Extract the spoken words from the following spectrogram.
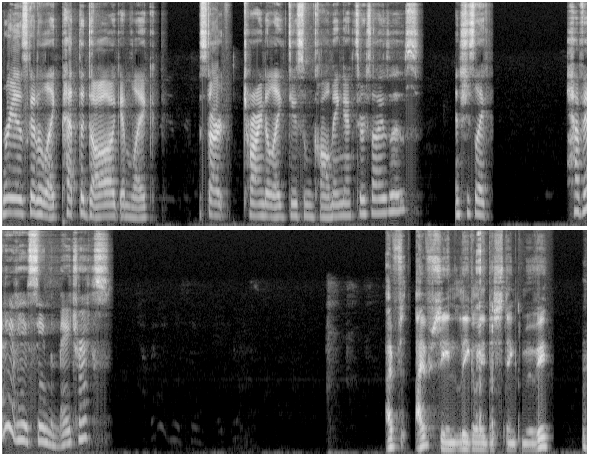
Maria's gonna like pet the dog and like start trying to like do some calming exercises. And she's like, Have any of you seen The Matrix? I've I've seen Legally Distinct movie.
